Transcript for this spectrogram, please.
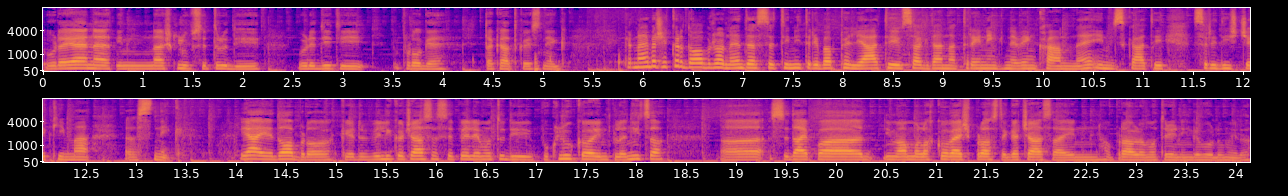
urejene in naš klub se trudi urediti proge takrat, ko je sneg. Ker najbrž je kar dobro, ne, da se ti ni treba peljati vsak dan na trening ne vem kam ne, in iskati središče, ki ima uh, sneg. Ja, je dobro, ker veliko časa se peljemo tudi po kluko in planico. Uh, sedaj pa imamo lahko več prostega časa in opravljamo treninge bolj umilo.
